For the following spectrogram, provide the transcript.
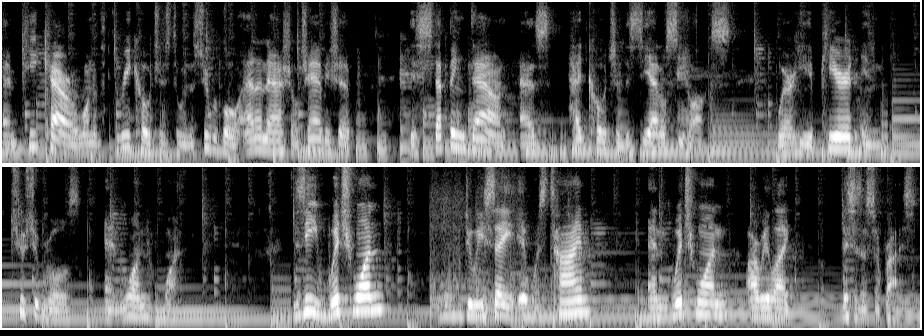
and Pete Carroll, one of three coaches to win a Super Bowl and a national championship, is stepping down as head coach of the Seattle Seahawks, where he appeared in two Super Bowls and won one. Z, which one do we say it was time, and which one are we like, this is a surprise?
